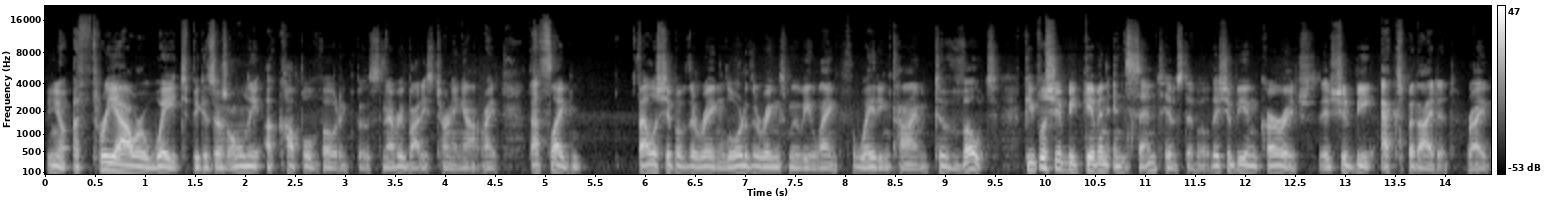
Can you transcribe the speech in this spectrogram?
you know, a three hour wait because there's only a couple voting booths and everybody's turning out, right? That's like Fellowship of the Ring, Lord of the Rings movie length waiting time to vote. People should be given incentives to vote. They should be encouraged. It should be expedited, right?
